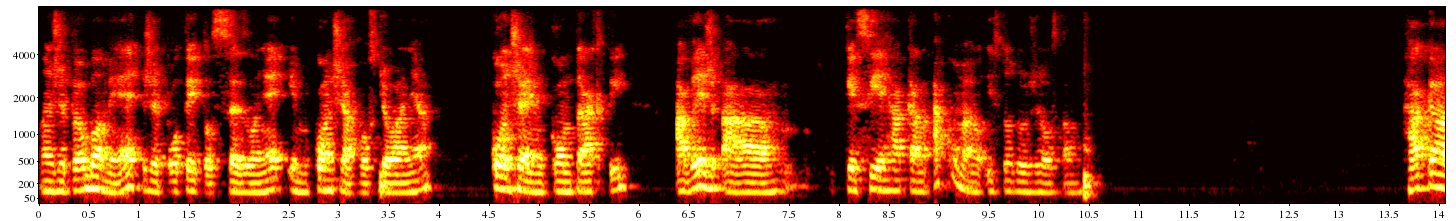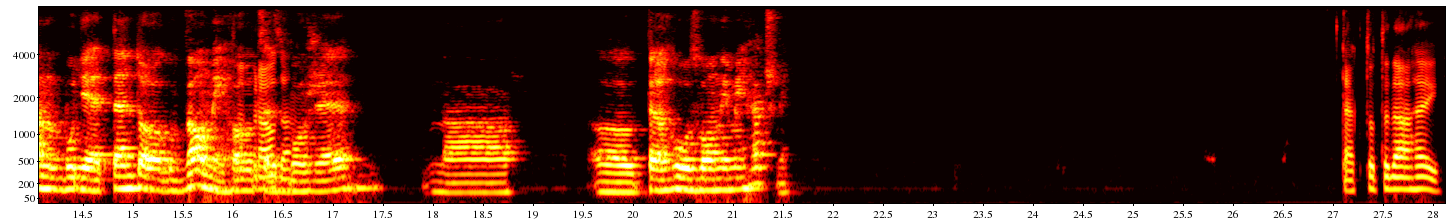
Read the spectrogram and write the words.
Lenže problém je, že po tejto sezóne im končia hostovania, končia im kontrakty a vieš, a keď si je Hakan, akú majú istotu, že ostanú? Hakan bude tento rok veľmi horúce zbože na uh, trhu s voľnými hráčmi. Tak to teda, hej.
